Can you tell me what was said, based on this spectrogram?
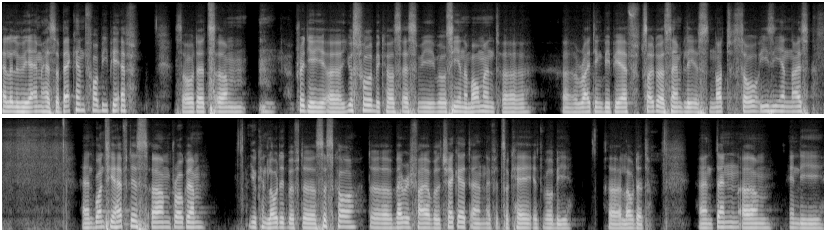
LLVM has a backend for BPF. So that's um, pretty uh, useful because as we will see in a moment, uh, uh, writing BPF pseudo assembly is not so easy and nice. And once you have this um, program, you can load it with the syscall. The verifier will check it, and if it's okay, it will be uh, loaded. And then um, in the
